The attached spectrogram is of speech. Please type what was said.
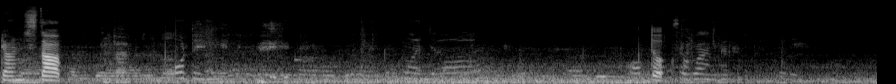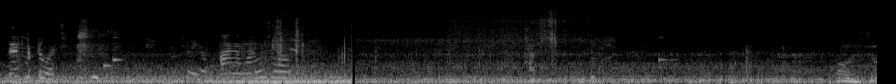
Don't stop. Sewanger. Ini berdua. So,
